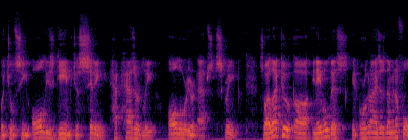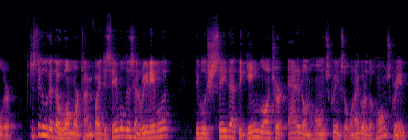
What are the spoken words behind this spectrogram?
but you'll see all these games just sitting haphazardly all over your app's screen. So I like to uh, enable this. It organizes them in a folder. Just take a look at that one more time. If I disable this and re-enable it, it will say that the game launcher added on home screen. So when I go to the home screen,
